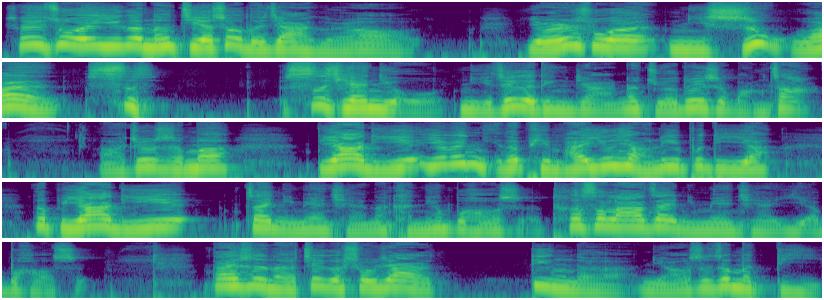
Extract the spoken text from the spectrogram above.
所以作为一个能接受的价格啊，有人说你十五万四四千九，你这个定价那绝对是王炸啊！就是什么比亚迪，因为你的品牌影响力不低呀，那比亚迪在你面前那肯定不好使，特斯拉在你面前也不好使。但是呢，这个售价定的，你要是这么低，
